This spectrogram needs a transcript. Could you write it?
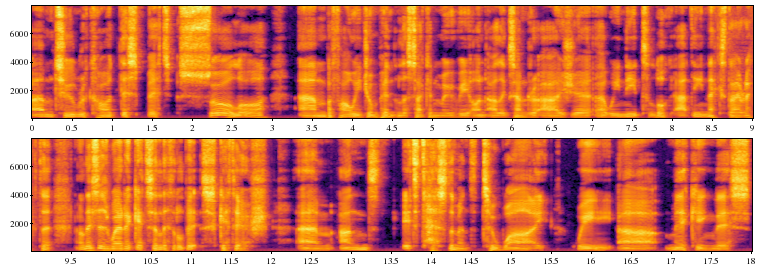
um, to record this bit solo. Um, before we jump into the second movie on Alexandre Aja, uh, we need to look at the next director. Now, this is where it gets a little bit skittish, um, and it's testament to why we are making this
